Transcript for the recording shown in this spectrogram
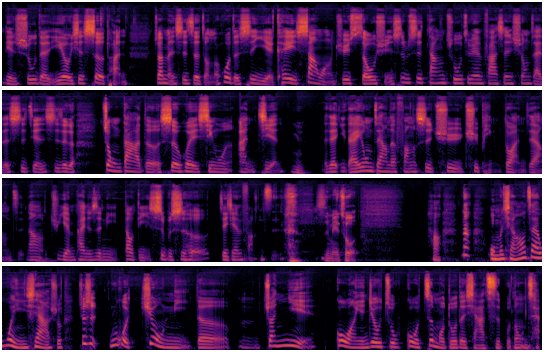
脸书的也有一些社团。专门是这种的，或者是也可以上网去搜寻，是不是当初这边发生凶宅的事件是这个重大的社会新闻案件？嗯嗯，来来用这样的方式去去评断这样子，然后去研判，就是你到底适不适合这间房子。是没错。好，那我们想要再问一下说就是如果就你的嗯专业过往研究做过这么多的瑕疵不动产，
